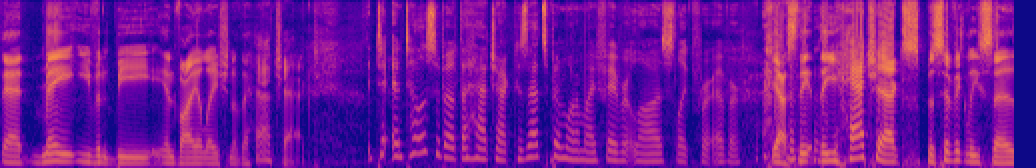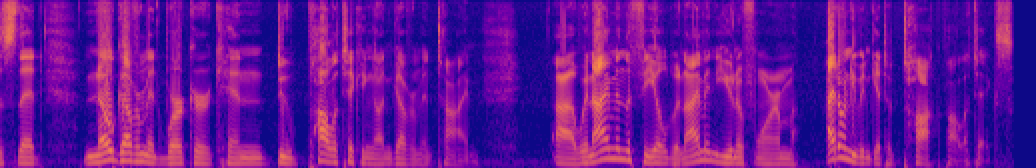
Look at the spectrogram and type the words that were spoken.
that may even be in violation of the Hatch Act. T- and tell us about the Hatch Act because that's been one of my favorite laws, like forever. yes, the the Hatch Act specifically says that no government worker can do politicking on government time. Uh, when I'm in the field, when I'm in uniform, I don't even get to talk politics.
